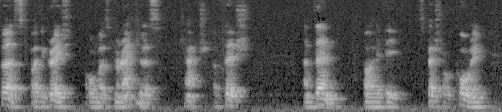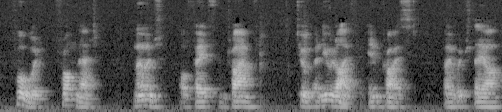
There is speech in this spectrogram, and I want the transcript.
first by the great, almost miraculous catch of fish, and then by the special calling forward from that moment of faith and triumph to a new life in Christ, by which they are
